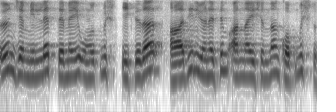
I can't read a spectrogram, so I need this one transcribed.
önce millet demeyi unutmuş. İktidar adil yönetim anlayışından kopmuştur.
